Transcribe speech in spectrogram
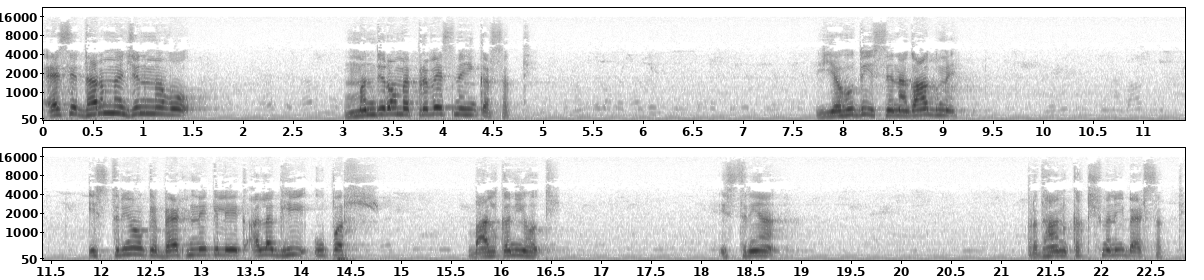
ऐसे धर्म में जिनमें वो मंदिरों में प्रवेश नहीं कर सकती। यहूदी सेनागाग में स्त्रियों के बैठने के लिए एक अलग ही ऊपर बालकनी होती। स्त्रियाँ प्रधान कक्ष में नहीं बैठ सकती,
